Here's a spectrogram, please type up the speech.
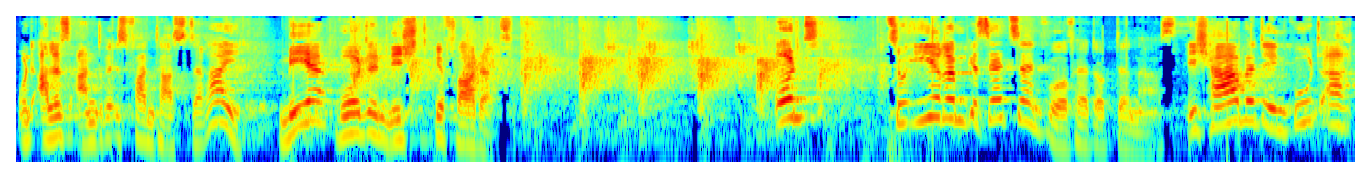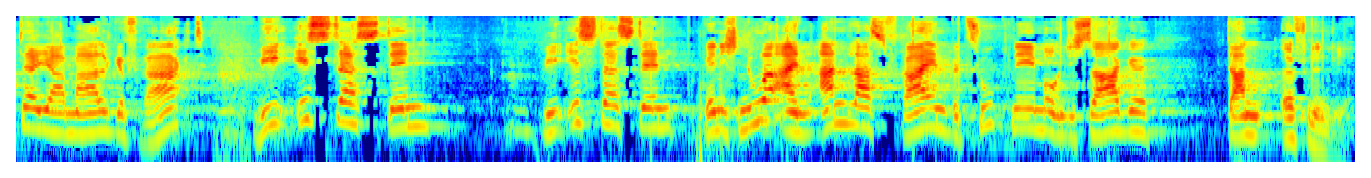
Und alles andere ist Fantasterei. Mehr wurde nicht gefordert. Und zu Ihrem Gesetzentwurf, Herr Dr. Naas. Ich habe den Gutachter ja einmal gefragt, wie ist das denn, wie ist das denn, wenn ich nur einen anlassfreien Bezug nehme und ich sage, dann öffnen wir.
